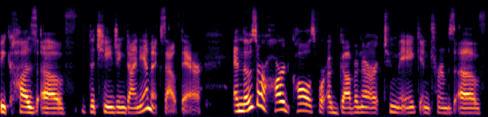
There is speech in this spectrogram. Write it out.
because of the changing dynamics out there. And those are hard calls for a governor to make in terms of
